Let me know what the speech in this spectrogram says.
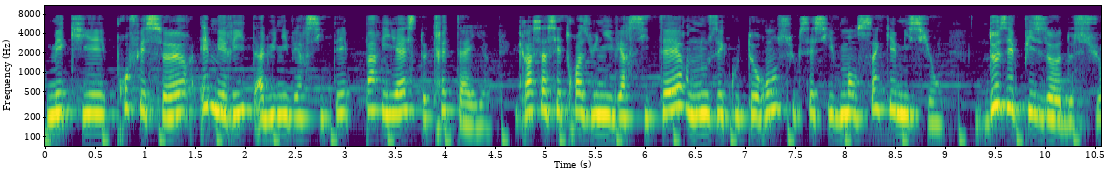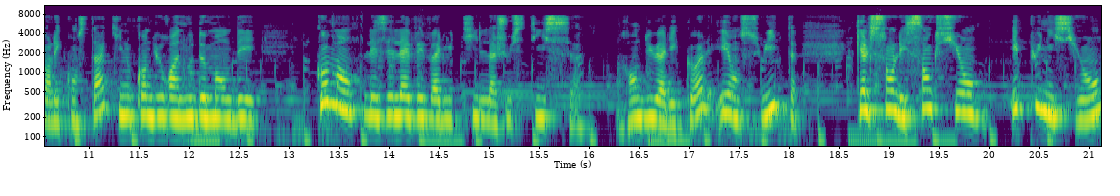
mais qui est professeur émérite à l'université Paris-Est Créteil. Grâce à ces trois universitaires, nous écouterons successivement cinq émissions. Deux épisodes sur les constats qui nous conduiront à nous demander comment les élèves évaluent-ils la justice rendue à l'école et ensuite quelles sont les sanctions et punitions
